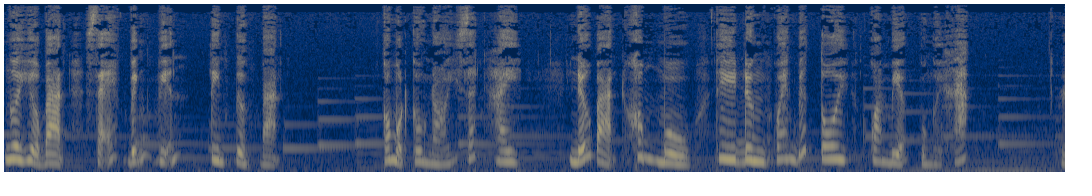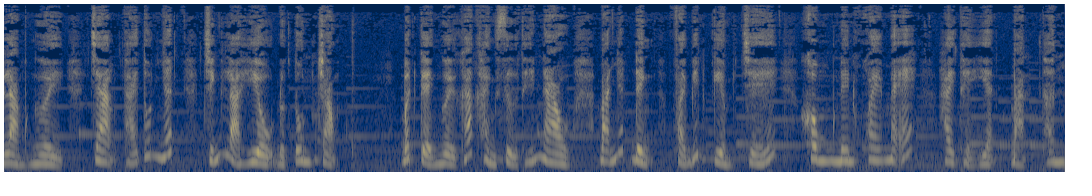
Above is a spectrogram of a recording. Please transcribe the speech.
người hiểu bạn sẽ vĩnh viễn tin tưởng bạn. Có một câu nói rất hay, nếu bạn không mù thì đừng quen biết tôi qua miệng của người khác. Làm người, trạng thái tốt nhất chính là hiểu được tôn trọng. Bất kể người khác hành xử thế nào, bạn nhất định phải biết kiềm chế, không nên khoe mẽ hay thể hiện bản thân.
